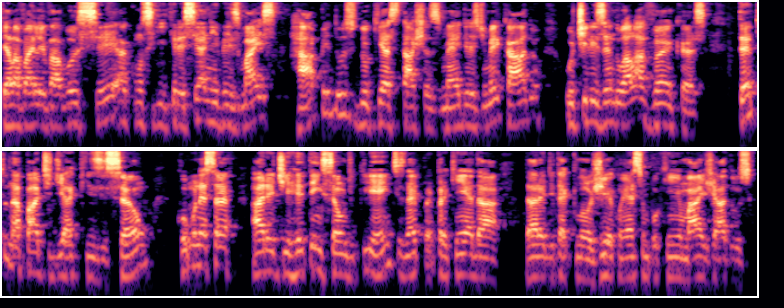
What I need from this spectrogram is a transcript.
que ela vai levar você a conseguir crescer a níveis mais rápidos do que as taxas médias de mercado, utilizando alavancas tanto na parte de aquisição, como nessa área de retenção de clientes, né? Para quem é da, da área de tecnologia, conhece um pouquinho mais já dos,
